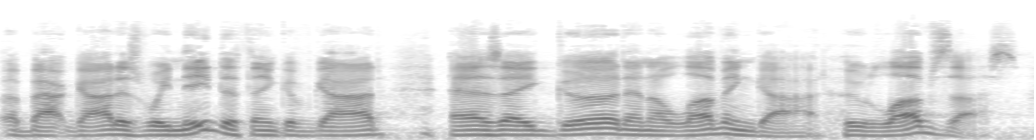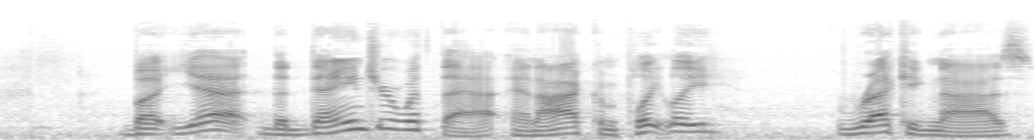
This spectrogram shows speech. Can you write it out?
about God, is we need to think of God as a good and a loving God who loves us. But yet, the danger with that, and I completely recognize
